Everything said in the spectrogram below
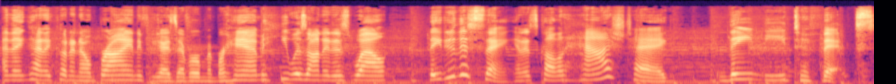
and then kind of Conan O'Brien, if you guys ever remember him, he was on it as well. They do this thing, and it's called hashtag they need to fix.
